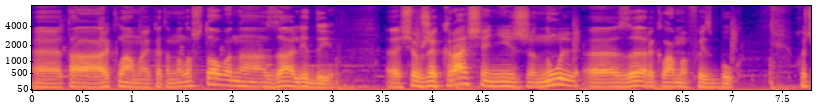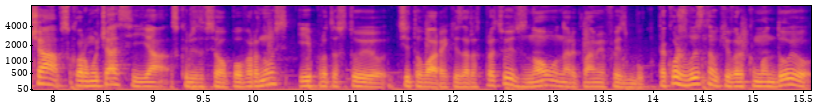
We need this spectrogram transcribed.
е, та реклама, яка там налаштована за ліди, е, що вже краще, ніж нуль з реклами Facebook. Хоча в скорому часі я, скоріш за всього, повернусь і протестую ті товари, які зараз працюють, знову на рекламі Facebook. Також з висновків рекомендую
